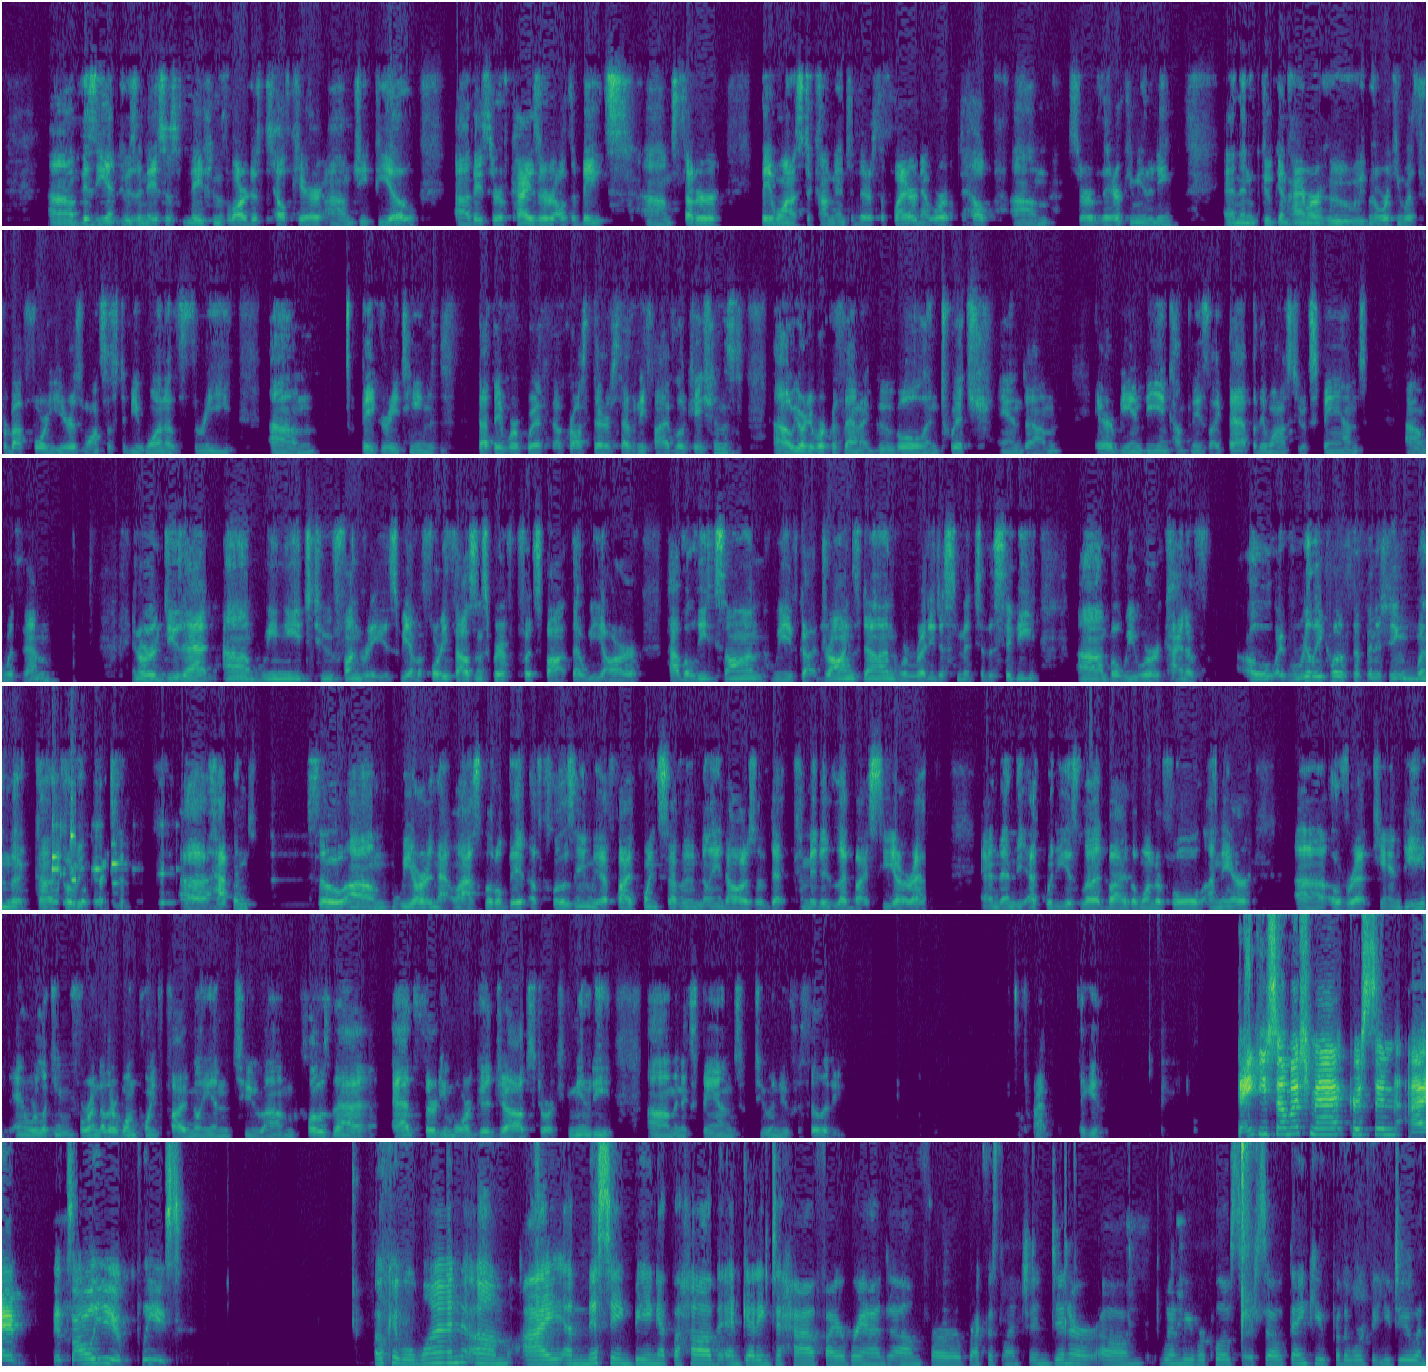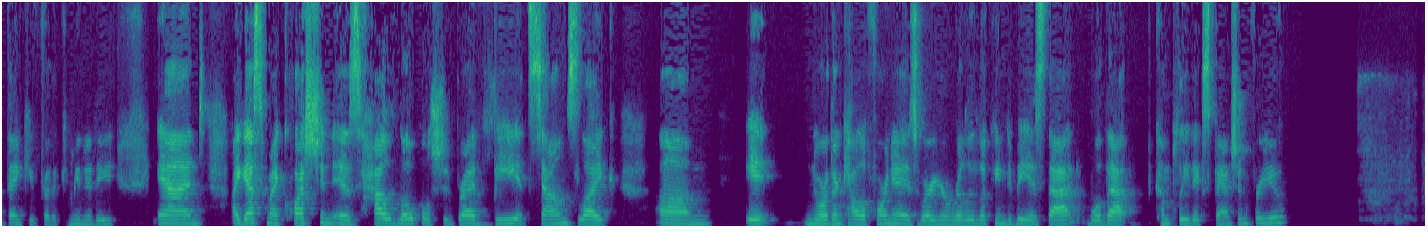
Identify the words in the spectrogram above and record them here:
Uh, Vizient, who's the nation's largest healthcare um, GPO, uh, they serve Kaiser, Alta Bates, um, Sutter. They want us to come into their supplier network to help um, serve their community. And then Guckenheimer, who we've been working with for about four years, wants us to be one of three um, bakery teams that they work with across their 75 locations. Uh, we already work with them at Google and Twitch and um, Airbnb and companies like that, but they want us to expand um, with them. In order to do that, um, we need to fundraise. We have a 40,000 square foot spot that we are have a lease on. We've got drawings done. We're ready to submit to the city, um, but we were kind of uh, like really close to finishing when the uh, COVID uh, happened. So um, we are in that last little bit of closing. We have $5.7 million of debt committed led by CRF. And then the equity is led by the wonderful Aner uh, over at Candide, and we're looking for another 1.5 million to um, close that, add 30 more good jobs to our community, um, and expand to a new facility. All right, thank you. Thank you so much, Matt. Kristen, I it's all you, please. Okay, well, one, um, I am missing being at the hub and getting to have Firebrand um, for breakfast, lunch, and dinner um, when we were closer. So thank you for the work that you do, and thank you for the community. And I guess my question is, how local should bread be? It sounds like um, it Northern California is where you're really looking to be. Is that will that complete expansion for you?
